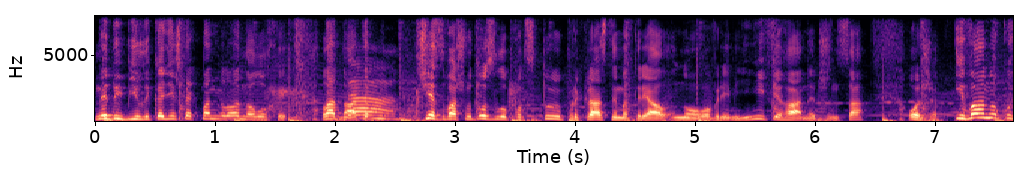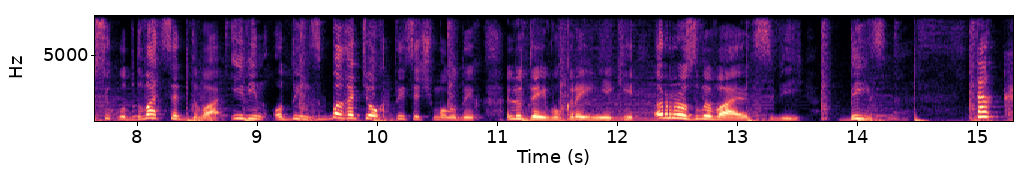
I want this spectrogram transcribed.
Не дебіли, звісно, як пан Мілан, але лохи. Ладно, а тепер ще з вашого дозволу процитую прекрасний матеріал нового времени. Ніфіга не джинса. Отже, Івану Косюку 22, і він один з багатьох тисяч молодих людей в Україні, які розвивають свій бізнес. Так,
